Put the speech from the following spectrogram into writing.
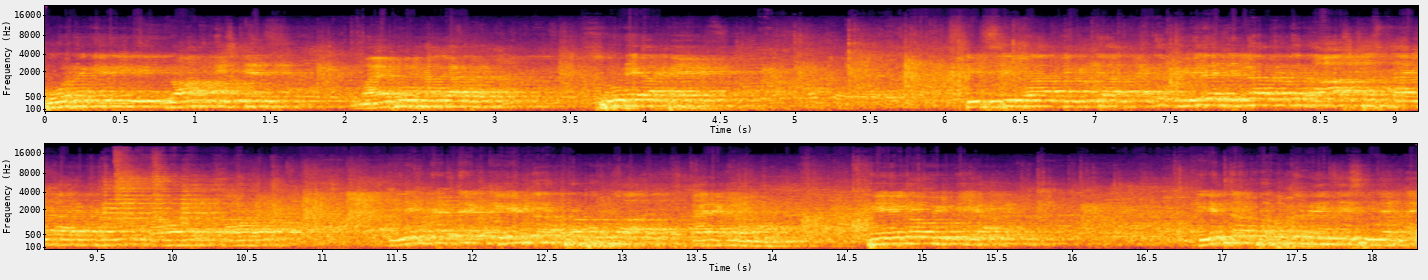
భువనగిరి లాంగ్ డిస్టెన్స్ మహబూబ్ నగర్ సూర్యాపేట్ సిరిసిల్ల జగిత్యాల అంటే వివిధ జిల్లాల నుంచి రాష్ట్ర స్థాయి కార్యక్రమం రావడం రావడం. ఏంటంటే కేంద్ర ప్రభుత్వ కార్యక్రమం. ఖేలో ఇండియా కేంద్ర ప్రభుత్వం ఏం చేసిందంటే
